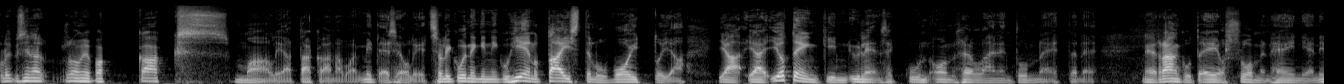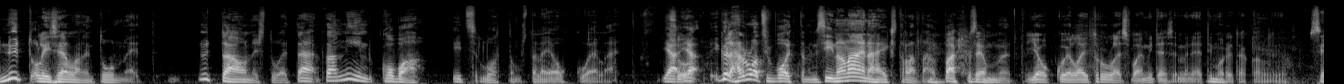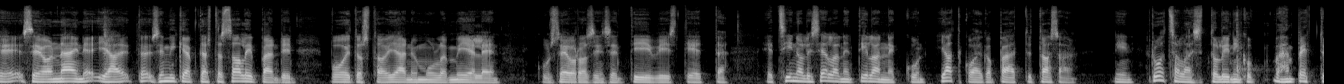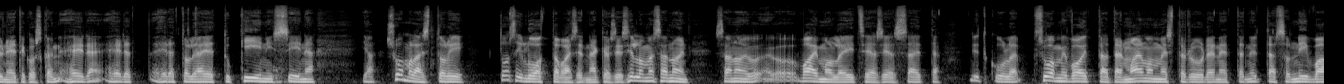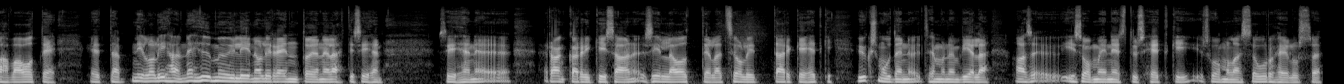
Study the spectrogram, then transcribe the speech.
oliko siinä Suomi jopa kaksi maalia takana vai miten se oli. Et se oli kuitenkin niin kuin hieno taisteluvoitto ja, ja, ja jotenkin yleensä kun on sellainen tunne, että ne, ne rankut ei ole Suomen heiniä, niin nyt oli sellainen tunne, että nyt tämä onnistuu. Tämä on niin kova itseluottamus tällä joukkueella. Ja, ja kyllähän Ruotsin voittaminen, siinä on aina ekstra mm. pakko se on myöntää. Joukkueella ei trules vai miten se menee, Timo Ritakallio? Se, se on näin, ja se mikä tästä salibändin voitosta on jäänyt mulle mieleen, kun seurasin sen tiiviisti, että, että siinä oli sellainen tilanne, kun jatkoaika päättyi tasan, niin ruotsalaiset oli niin vähän pettyneitä, koska heidät, heidät, heidät oli ajettu kiinni siinä ja suomalaiset oli tosi luottavaisen näköisiä. Silloin mä sanoin, sanoin vaimolle itse asiassa, että nyt kuule, Suomi voittaa tämän maailmanmestaruuden, että nyt tässä on niin vahva ote, että niillä oli ihan, ne hymyili, ne oli rentoja, ne lähti siihen siihen eh, rankkarikisaan sillä otteella, että se oli tärkeä hetki. Yksi muuten semmoinen vielä iso menestyshetki suomalaisessa urheilussa,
